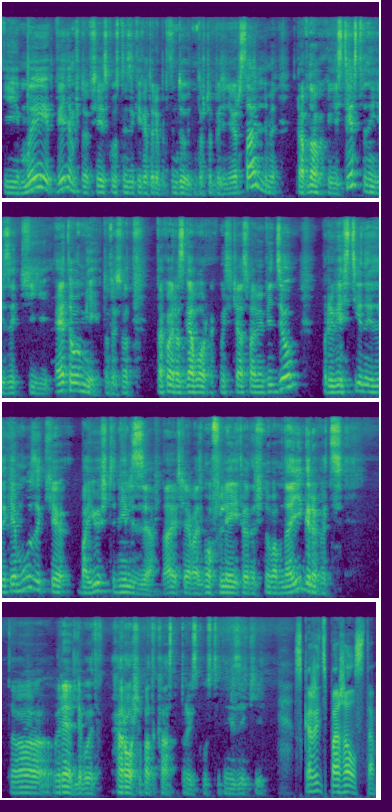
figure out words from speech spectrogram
И мы видим, что все искусственные языки, которые претендуют на то, чтобы быть универсальными, равно как и естественные языки, это умеют. Ну, то есть вот такой разговор, как мы сейчас с вами ведем, провести на языке музыки, боюсь, что нельзя. Да? Если я возьму флейту и начну вам наигрывать, то вряд ли будет хороший подкаст про искусственные языки. Скажите, пожалуйста,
